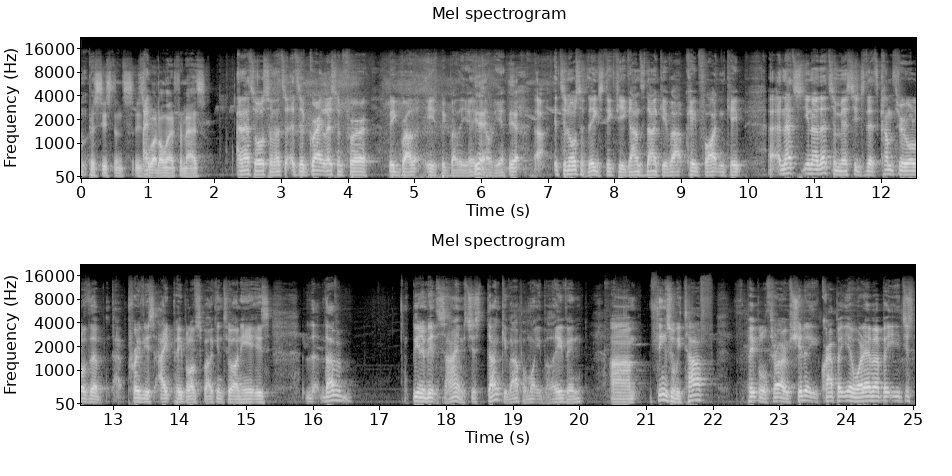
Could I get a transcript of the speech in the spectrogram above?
Um, persistence is and- what I learned from Az. And that's awesome. That's a, it's a great lesson for big brother. He's big brother, yeah. Yeah, yeah. yeah. Uh, it's an awesome thing. Stick to your guns. Don't give up. Keep fighting. Keep. Uh, and that's you know that's a message that's come through all of the uh, previous eight people I've spoken to on here. Is th- they've been a bit the same. It's just don't give up on what you believe in. Um, things will be tough. People will throw shit at you, crap at you, whatever. But you just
